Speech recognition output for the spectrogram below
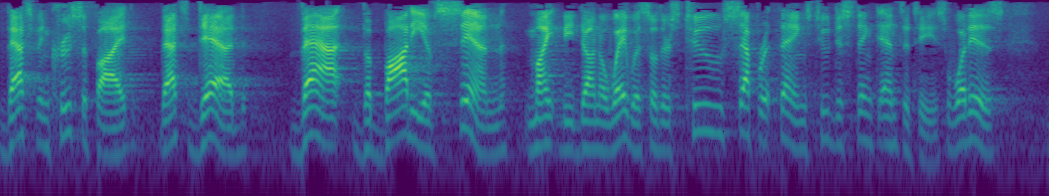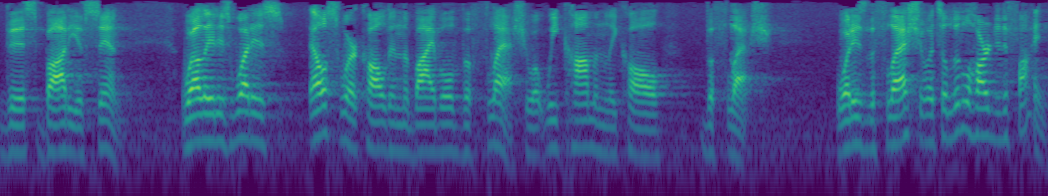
That's been crucified. That's dead. That the body of sin might be done away with. So there's two separate things, two distinct entities. What is this body of sin? Well, it is what is elsewhere called in the Bible the flesh, what we commonly call the flesh. What is the flesh? Well, it's a little hard to define,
